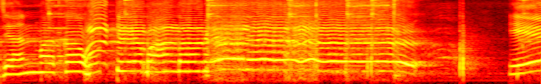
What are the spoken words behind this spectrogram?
ಜನ್ಮಕ ಹುಟ್ಟಿ ಬಂದ ಮೇಲೆ ಏ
